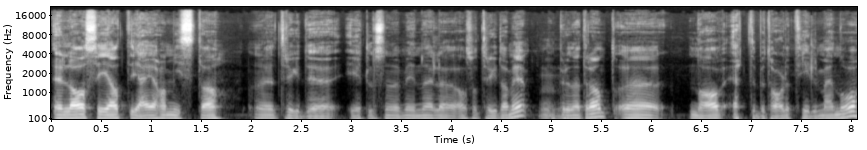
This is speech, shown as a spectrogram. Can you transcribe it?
eh, la oss si at jeg har mista uh, trygdeytelsene mine, eller altså trygda mi, mm. pga. et eller annet. Uh, Nav etterbetaler til meg nå.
